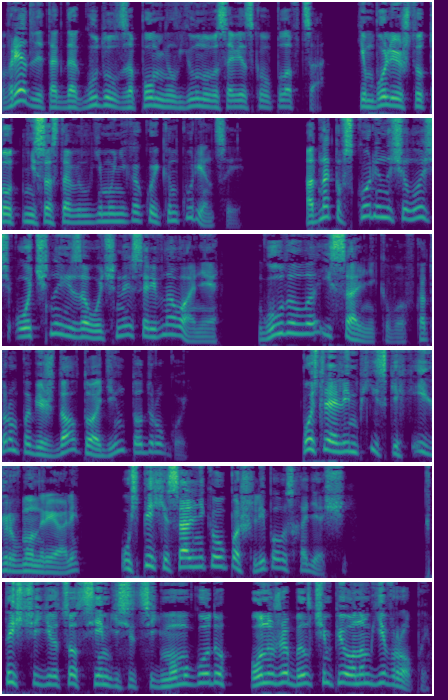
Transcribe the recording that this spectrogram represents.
Вряд ли тогда Гудл запомнил юного советского пловца, тем более что тот не составил ему никакой конкуренции. Однако вскоре началось очное и заочное соревнование Гудала и Сальникова, в котором побеждал то один, то другой. После Олимпийских игр в Монреале успехи Сальникова пошли по восходящей. К 1977 году он уже был чемпионом Европы.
